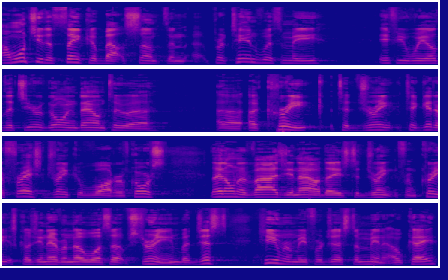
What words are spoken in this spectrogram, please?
I want you to think about something. Uh, pretend with me, if you will, that you're going down to a a, a creek to drink to get a fresh drink of water. Of course, they don't advise you nowadays to drink from creeks because you never know what's upstream. But just humor me for just a minute, okay?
